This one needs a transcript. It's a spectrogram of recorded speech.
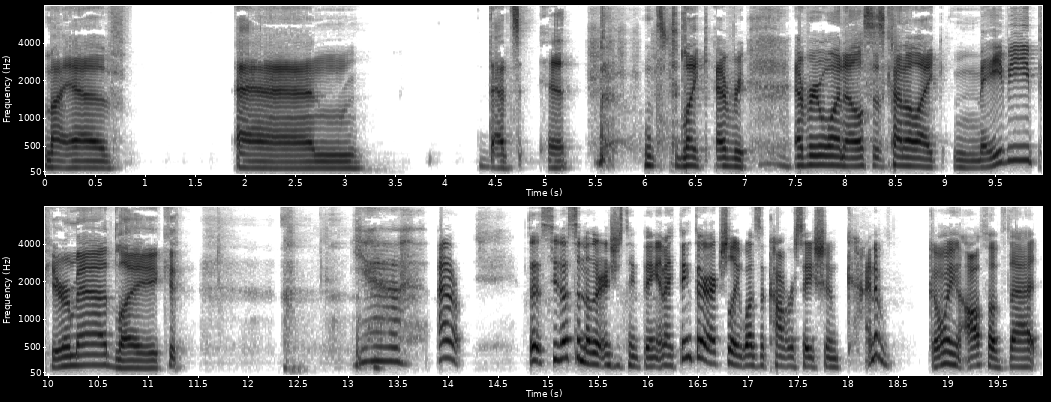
Maiev and that's it. like every everyone else is kind of like maybe Pyramad like Yeah, I don't. That, see, that's another interesting thing, and I think there actually was a conversation kind of going off of that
